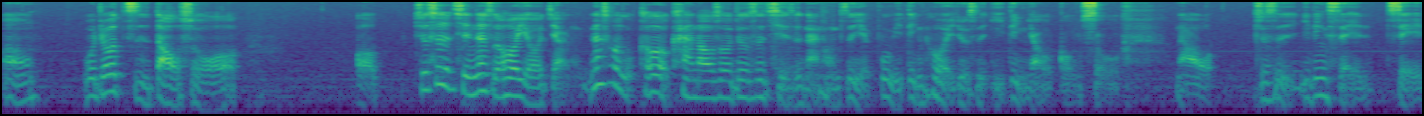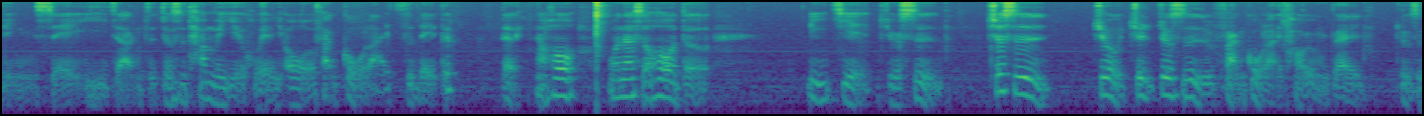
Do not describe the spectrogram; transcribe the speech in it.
嗯，我就知道说哦。就是其实那时候有讲，那时候可我有看到说，就是其实男同志也不一定会，就是一定要攻守，然后就是一定谁谁零谁一这样子，就是他们也会偶尔反过来之类的。对，然后我那时候的理解就是，就是就就就是反过来套用在就是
